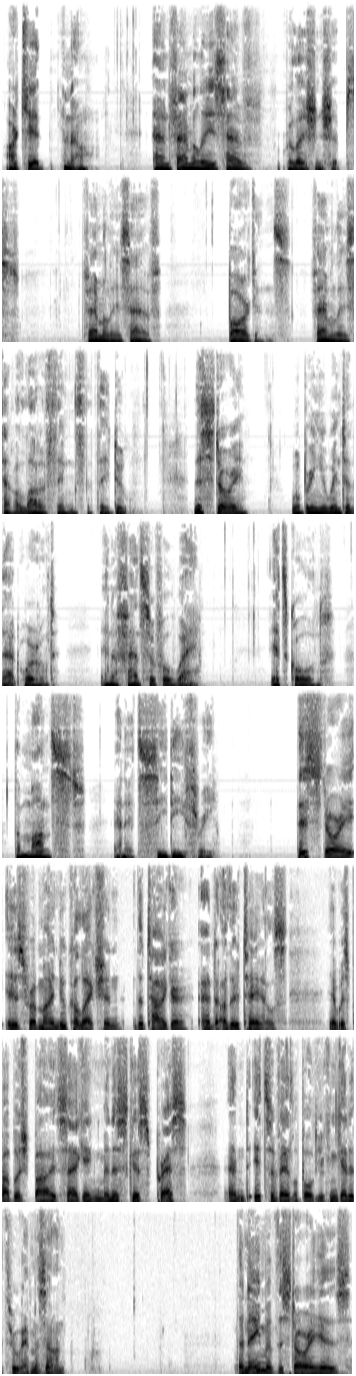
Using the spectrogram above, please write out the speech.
our kid, you know. And families have relationships. Families have bargains. Families have a lot of things that they do. This story will bring you into that world in a fanciful way. It's called The Monst, and it's CD3. This story is from my new collection, The Tiger and Other Tales. It was published by Sagging Meniscus Press, and it's available. You can get it through Amazon. The name of the story is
